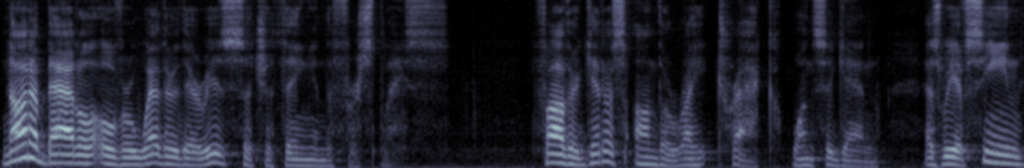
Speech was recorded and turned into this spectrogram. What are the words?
Not a battle over whether there is such a thing in the first place. Father, get us on the right track once again. As we have seen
